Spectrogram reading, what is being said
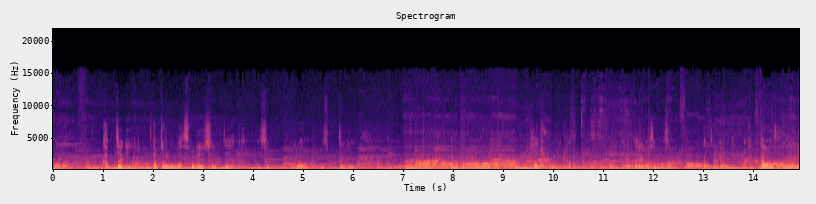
말한 갑자기 깜짝 놀라서 소리를 지를 때 약간 모습 뭐 이런 모습들이 다 좋으니까 그런 날것의 모습 같은 경우는 가까운 사람만이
